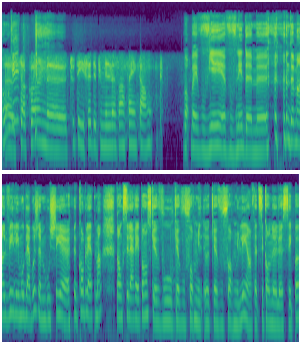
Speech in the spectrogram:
Euh, Stockholm, euh, tout est fait depuis 1950. Bon, ben vous venez, vous venez de me de m'enlever les mots de la bouche, de me boucher euh, complètement. Donc c'est la réponse que vous que vous formulez, que vous formulez en fait, c'est qu'on ne le sait pas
